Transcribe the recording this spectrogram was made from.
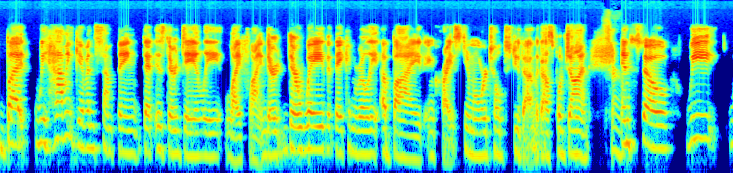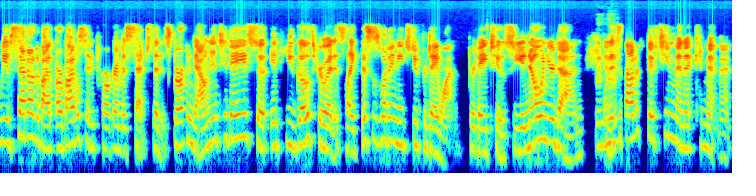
but we haven't given something that is their daily lifeline, their their way that they can really abide in Christ. You know, when we're told to do that in the Gospel of John. Sure. And so we we've set out about our Bible study program is such that it's broken down into days. So if you go through it, it's like this is what I need to do for day one, for day two. So you know when you're done. Mm-hmm. And it's about a 15 minute commitment.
